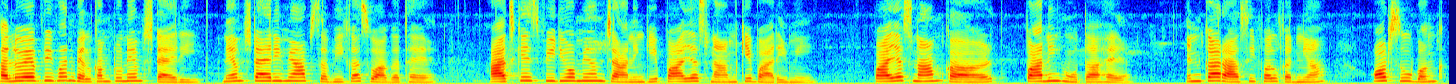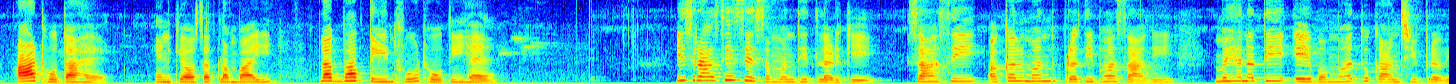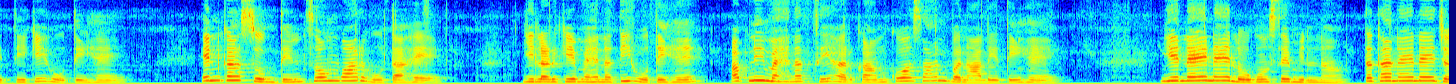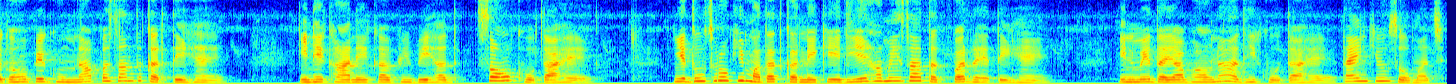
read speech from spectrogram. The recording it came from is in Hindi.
Hello everyone, welcome to names diary. Names diary में आप सभी का स्वागत है। आज के इस वीडियो में हम जानेंगे पायस नाम के बारे में। पायस नाम का अर्थ, पानी होता है। इनका राशिफल कन्या और अंक आठ होता है। इनकी औसत लंबाई लगभग तीन फुट होती है। इस राशि से संबंधित लड़के, साहसी, अकलमंद, प्रतिभाशाली मेहनती एवं महत्वाकांक्षी प्रवृत्ति के होते हैं। इनका शुभ दिन सोमवार होता है। ये लड़के मेहनती होते हैं, अपनी मेहनत से हर काम को आसान बना लेते हैं। ये नए नए लोगों से मिलना तथा नए नए जगहों पे घूमना पसंद करते हैं। इन्हें खाने का भी बेहद शौक होता है। ये दूसरों की मदद करने के लिए हमेशा तत्पर रहते हैं। इनमें दया भावना अधिक होता है। Thank you so much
